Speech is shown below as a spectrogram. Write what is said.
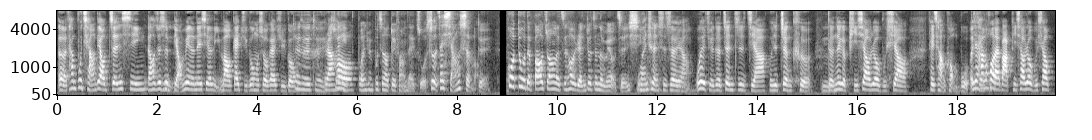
呃，他们不强调真心，然后就是表面的那些礼貌，该鞠躬的时候该鞠躬。对对对，然后完全不知道对方在做什么，在想什么。对，过度的包装了之后，人就真的没有真心。完全是这样，我也觉得政治家或是政客的那个皮笑肉不笑非常恐怖，而且他们后来把皮笑肉不笑。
